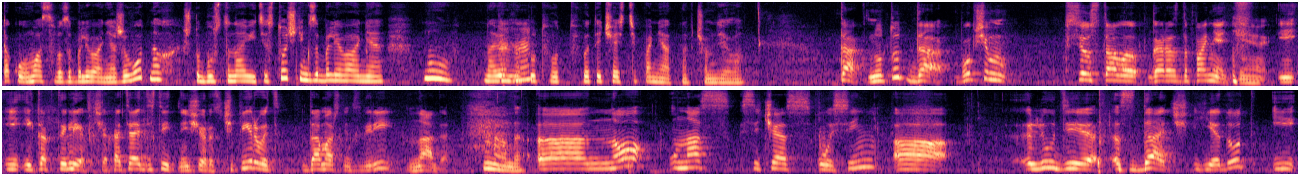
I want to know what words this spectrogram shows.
такого массового заболевания животных, чтобы установить источник заболевания. Ну, наверное, угу. тут вот в этой части понятно, в чем дело. Так, ну тут да. В общем, все стало гораздо понятнее и, и, и как-то легче. Хотя, действительно, еще раз, чипировать домашних зверей надо. Надо. А, но у нас сейчас осень, а люди с дач едут, и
